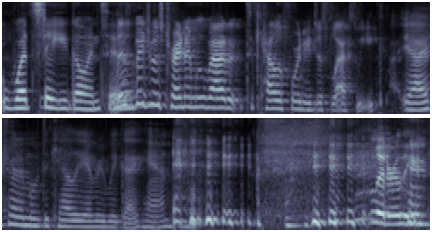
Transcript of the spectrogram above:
What state you going to This bitch was trying to move out to California just last week. Yeah, I try to move to Cali every week I can. Literally.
